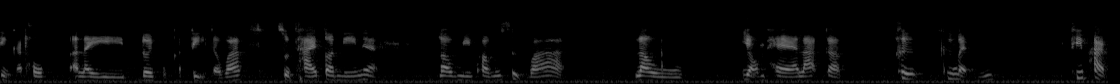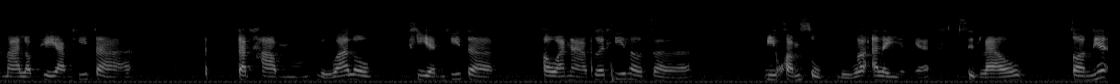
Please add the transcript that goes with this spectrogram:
สิ่งกระทบอะไรโดยปกติ แต่ว่าสุดท้ายตอนนี้เนี่ย เรามีความรู้สึกว่าเรา ยอมแพ้ละกับ คือคือเหมือนที่ผ่านมาเราพยายามที่จะจะทำหรือว่าเราเพียรที่จะภาวนาเพื่อที่เราจะมีความสุขหรือว่าอะไรอย่างเงี้ยเสร็จแล้ว ตอนเนี้ย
